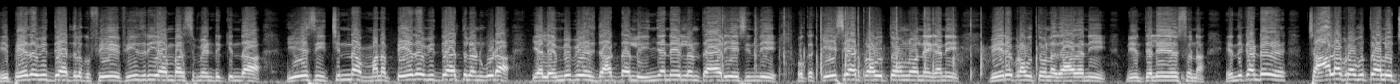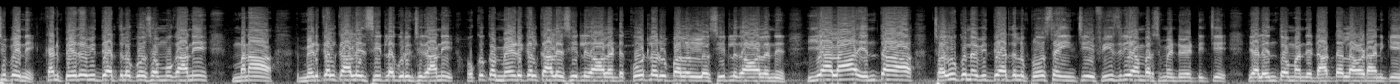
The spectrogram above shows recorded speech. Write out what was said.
ఈ పేద విద్యార్థులకు ఫీ ఫీజు రియంబర్స్మెంట్ కింద వేసి చిన్న మన పేద విద్యార్థులను కూడా ఇవాళ ఎంబీబీఎస్ డాక్టర్లు ఇంజనీర్లను తయారు చేసింది. ఒక కేసీఆర్ ప్రభుత్వంలోనే కానీ వేరే ప్రభుత్వంలో కాదని నేను తెలియజేస్తున్నా. ఎందుకంటే చాలా ప్రభుత్వాలు వచ్చిపోయినాయి. కానీ పేద విద్యార్థుల కోసము కానీ మన మెడికల్ కాలేజ్ సీట్ల గురించి కానీ ఒక్కొక్క మెడికల్ కాలేజ్ సీట్లు కావాలంటే కోట్ల రూపాయలలో సీట్లు కావాలని ఇవాళ ఎంత చదువుకున్న విద్యార్థులను ప్రోత్సహించి ఫీజు రియంబర్స్మెంట్ పెట్టించి ఇవాళ ఎంతోమంది డాక్టర్లు అవ్వడానికి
